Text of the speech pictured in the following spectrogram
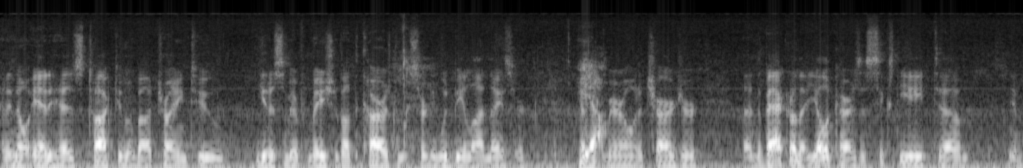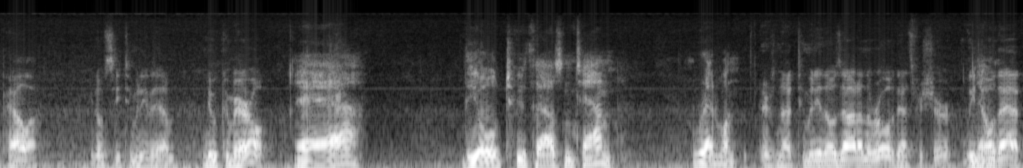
And I know Ed has talked to him about trying to get us some information about the cars, because it certainly would be a lot nicer. Yeah. A Camaro and a Charger. Uh, in the background, that yellow car is a 68 um, Impala. You don't see too many of them. New Camaro. Yeah. The old 2010 red one. There's not too many of those out on the road, that's for sure. We know that.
